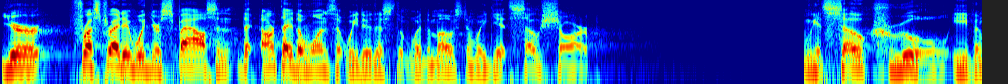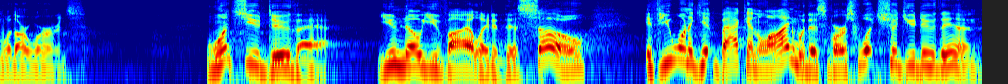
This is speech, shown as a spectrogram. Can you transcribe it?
You're frustrated with your spouse, and aren't they the ones that we do this with the most? And we get so sharp. And we get so cruel even with our words. Once you do that, you know you violated this. So, if you want to get back in line with this verse, what should you do then?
